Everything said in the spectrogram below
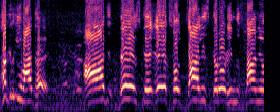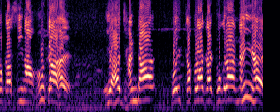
फख्र की बात है। आज देश के 140 करोड़ हिंदुस्तानियों का सीना ऊँचा है। यह झंडा कोई कपड़ा का टुकड़ा नहीं है।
